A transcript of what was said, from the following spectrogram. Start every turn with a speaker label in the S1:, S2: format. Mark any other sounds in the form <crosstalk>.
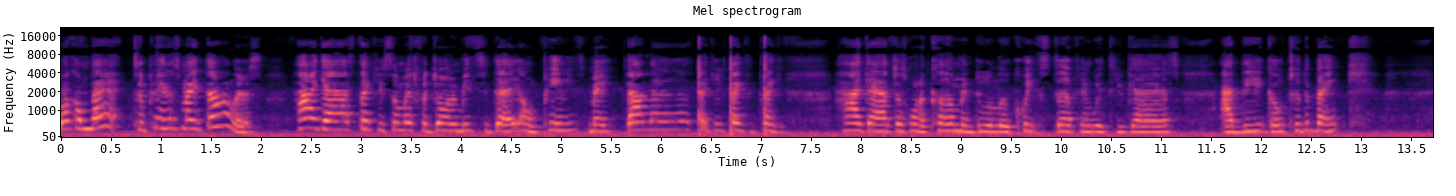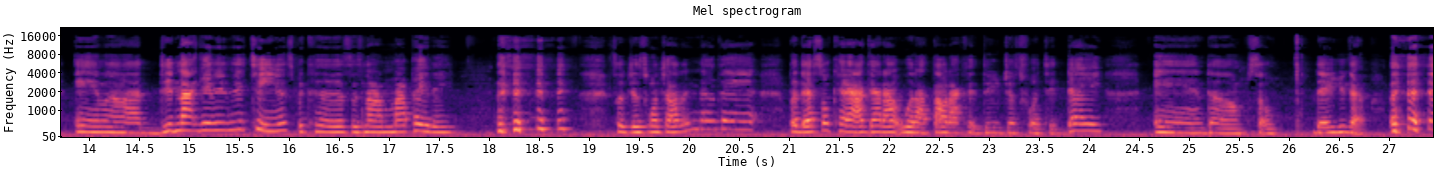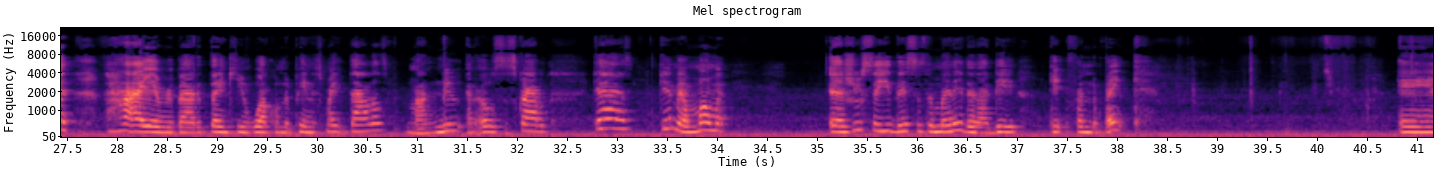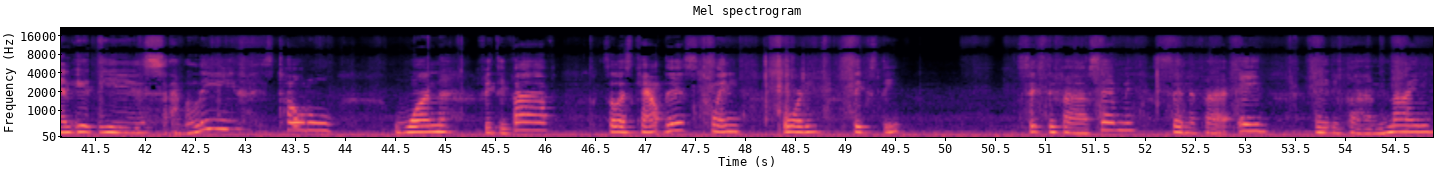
S1: Welcome back to Pennies Make Dollars. Hi guys, thank you so much for joining me today on Pennies Make Dollars. Thank you, thank you, thank you. Hi guys, just want to come and do a little quick stuffing with you guys. I did go to the bank and I did not get any tens because it's not my payday. <laughs> so just want y'all to know that. But that's okay. I got out what I thought I could do just for today. And um, so there you go. <laughs> Hi, everybody. Thank you. Welcome to Pennies Make Dollars, my new and old subscribers. Guys, give me a moment. As you see, this is the money that I did get from the bank. And it is, I believe, it's total 155 So let's count this. 20, 40, 60, 65, 70, 75, 80, 85, 90,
